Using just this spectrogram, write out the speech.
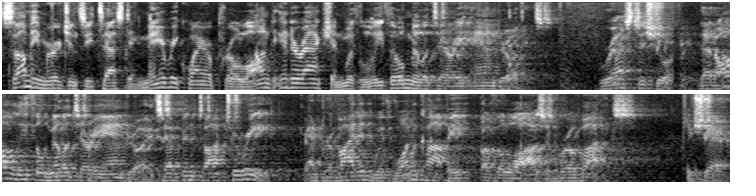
Some emergency testing may require prolonged interaction with lethal military androids. Rest assured that all lethal military androids have been taught to read and provided with one copy of the Laws of Robotics to share.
